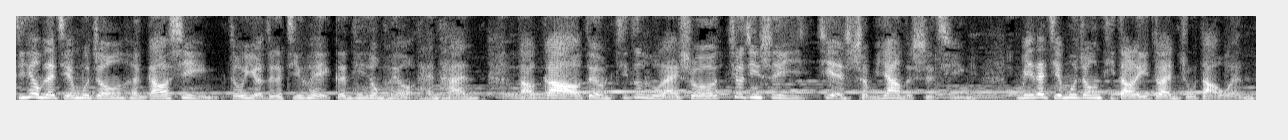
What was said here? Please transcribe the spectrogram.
今天我们在节目中很高兴，终于有这个机会跟听众朋友谈谈祷告对我们基督徒来说究竟是一件什么样的事情。我们也在节目中提到了一段主祷文，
